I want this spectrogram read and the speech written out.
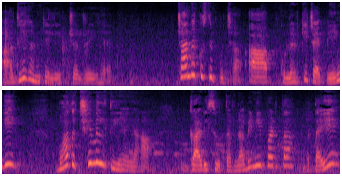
आधे घंटे लेट चल रही है। अचानक उसने पूछा आप कुल्हड़ की चाय पियेंगी? बहुत अच्छी मिलती है यहाँ। गाड़ी से उतरना भी नहीं पड़ता बताइए?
